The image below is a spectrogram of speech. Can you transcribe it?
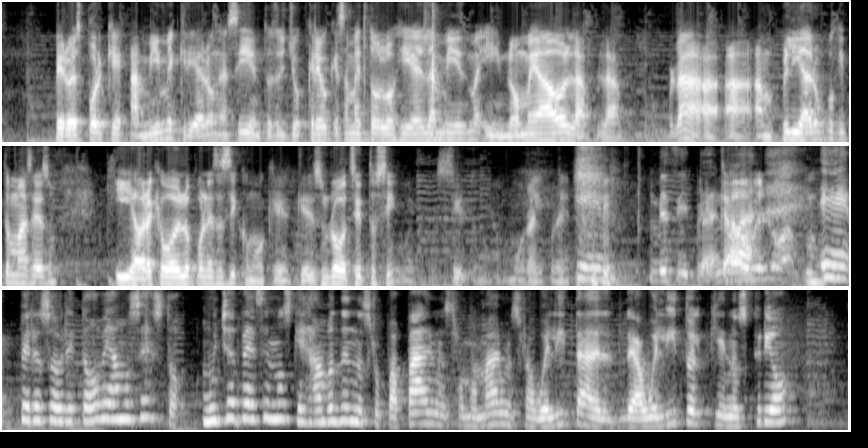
pero es porque a mí me criaron así, entonces yo creo que esa metodología es la misma y no me ha dado la, la ¿verdad? A, a ampliar un poquito más eso. Y ahora que vos lo pones así, como que, que es un robotcito, sí, un robotcito, mi amor, ahí por ahí. Un besito. no Pecado, bueno. Eh, pero sobre todo veamos esto. Muchas veces nos quejamos de nuestro papá, de nuestra mamá, de nuestra abuelita, del de abuelito, el que nos crió.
